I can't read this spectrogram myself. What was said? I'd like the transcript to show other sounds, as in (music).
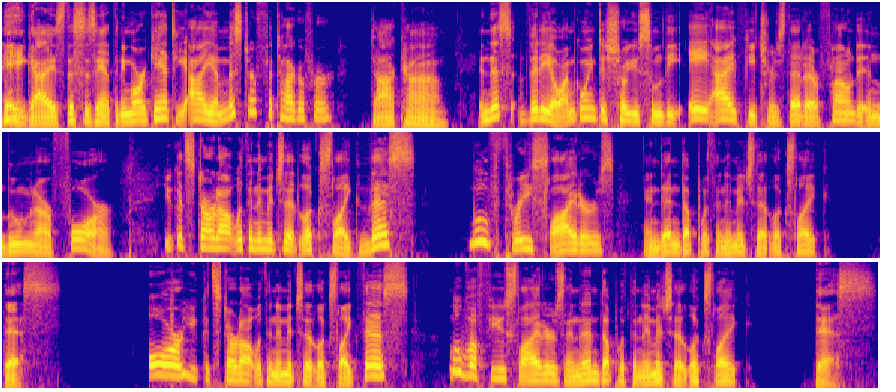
Hey guys, this is Anthony Morganti. I am MrPhotographer.com. In this video, I'm going to show you some of the AI features that are found in Luminar 4. You could start out with an image that looks like this, move three sliders, and end up with an image that looks like this. Or you could start out with an image that looks like this, move a few sliders, and end up with an image that looks like this.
